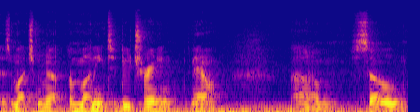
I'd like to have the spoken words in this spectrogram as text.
as much mo- money to do training now. Um, so,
